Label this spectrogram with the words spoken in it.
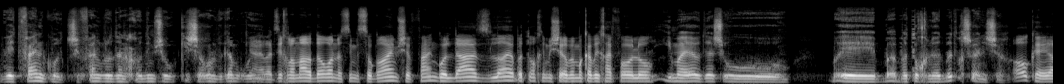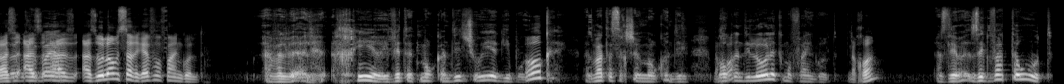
ואת פיינגולד, שפיינגולד אנחנו יודעים שהוא כישרון וגם רועי, כן, אבל צריך לומר, דורון, נשים בסוגריים, שפיינגולד אז לא היה בטוח אם יישאר במכבי חיפה או לא. אם היה יודע שהוא אה, בתוכניות, בטח שהוא היה נשאר. אוקיי, אז- זה אז- הבעיה. אז- אז הוא לא משחק, איפה פיינגולד? אבל אחי, הבאת את מאור קנדיל שהוא יהיה גיבוי. אוקיי, אז מה אתה עושה עכשיו עם מאור קנדיל? נכון. מאור קנדיל לא עולה כמו פיינגולד. נכון? אז זה כבר טעות.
